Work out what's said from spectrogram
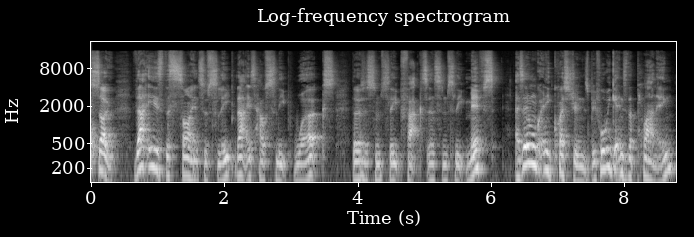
So, that is the science of sleep. That is how sleep works. Those are some sleep facts and some sleep myths. Has anyone got any questions? Before we get into the planning,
